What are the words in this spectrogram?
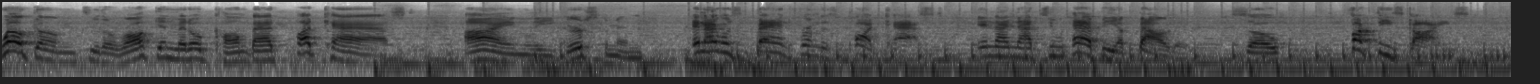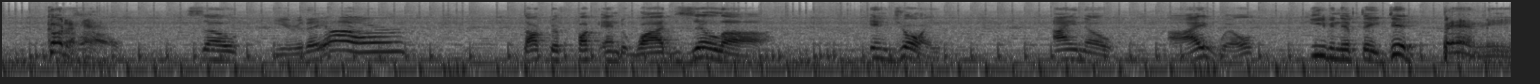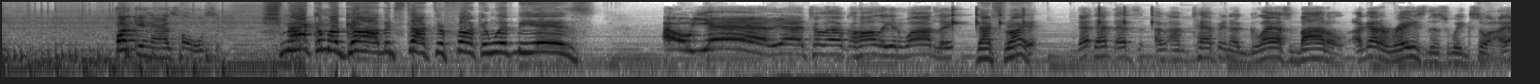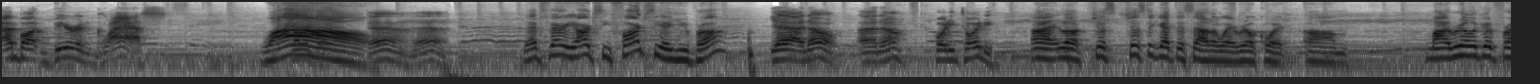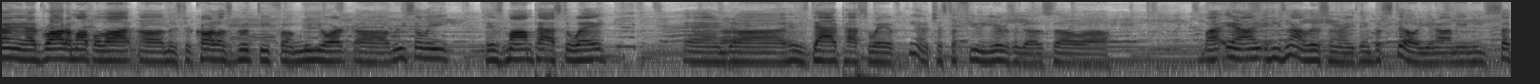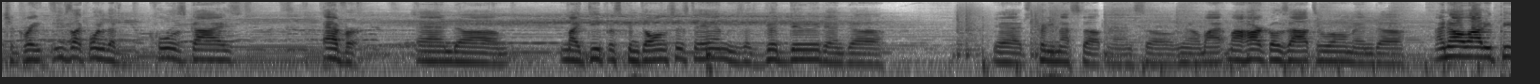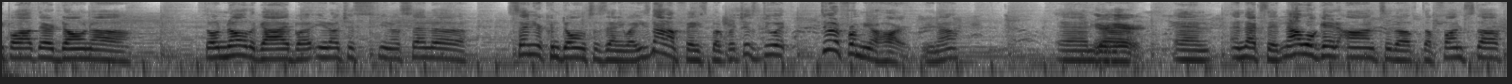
Welcome to the Rock and Metal Combat Podcast. I'm Lee Gerstmann, and I was banned from this podcast, and I'm not too happy about it. So, fuck these guys. Go to hell. So, here they are Dr. Fuck and Wadzilla. Enjoy. I know I will, even if they did ban me. Fucking assholes. Smack him a gob, it's Dr. Fucking with me is. Oh yeah, yeah. I told Alcoholic and Wadley. That's right. That that that's. I'm, tapping a glass bottle. I got a raise this week, so I, I bought beer in glass. Wow. Yeah, yeah, That's very artsy fartsy of you, bro. yeah. I know, I know. Hoity-toity. All right, look, just just to get this out of the way real quick. Um, my really good friend, and I brought him up a lot, uh, Mr. Carlos Guti from New York. Uh, recently, his mom passed away, and uh, his dad passed away, you know, just a few years ago. So, uh, my, you know, he's not listening or anything, but still, you know, I mean, he's such a great. He's like one of the coolest guys ever, and um, my deepest condolences to him. He's a good dude, and. Uh, yeah, it's pretty messed up, man. So you know, my, my heart goes out to him, and uh, I know a lot of people out there don't uh, don't know the guy, but you know, just you know, send a send your condolences anyway. He's not on Facebook, but just do it do it from your heart, you know. And Hear, uh, hear. and and that's it. Now we'll get on to the the fun stuff,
